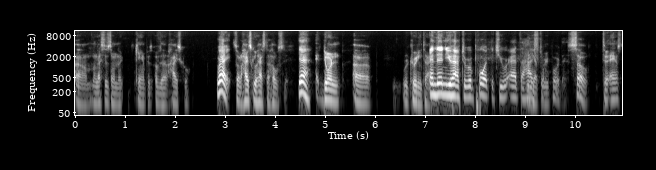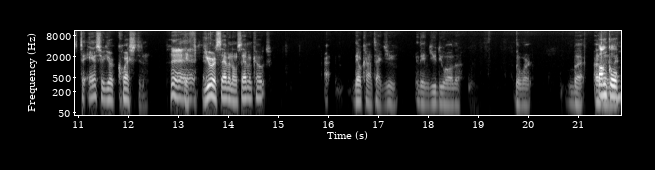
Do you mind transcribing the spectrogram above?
um, unless it's on the campus of the high school. right. So the high school has to host it Yeah. during uh, recruiting time. And then you have to report that you were at the high school. you high have to school. report that. So to answer to answer your question, Eh. if you're a seven on seven coach, they'll contact you, and then you do all the the work. But Uncle.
